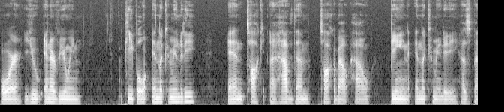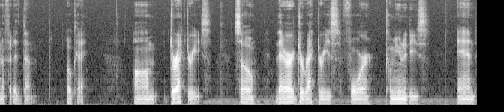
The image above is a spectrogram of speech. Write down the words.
or you interviewing people in the community and talk uh, have them talk about how being in the community has benefited them. Okay. Um, directories. So there are directories for communities, and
